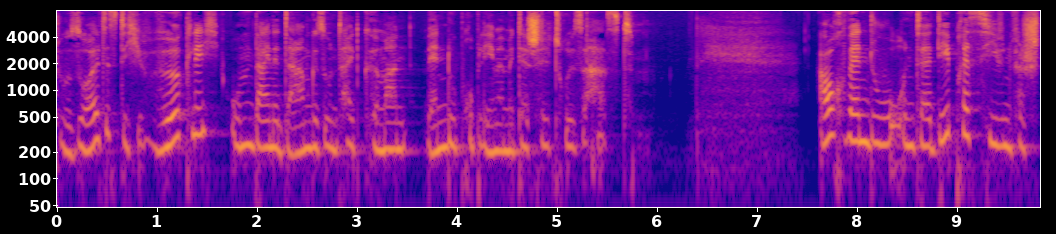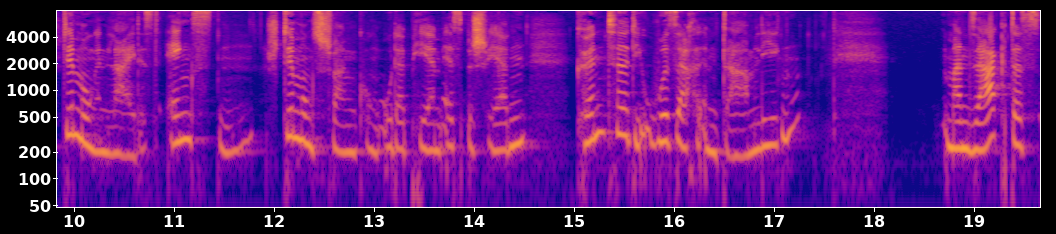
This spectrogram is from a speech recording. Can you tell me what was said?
Du solltest dich wirklich um deine Darmgesundheit kümmern, wenn du Probleme mit der Schilddrüse hast. Auch wenn du unter depressiven Verstimmungen leidest, Ängsten, Stimmungsschwankungen oder PMS-Beschwerden, könnte die Ursache im Darm liegen. Man sagt, dass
